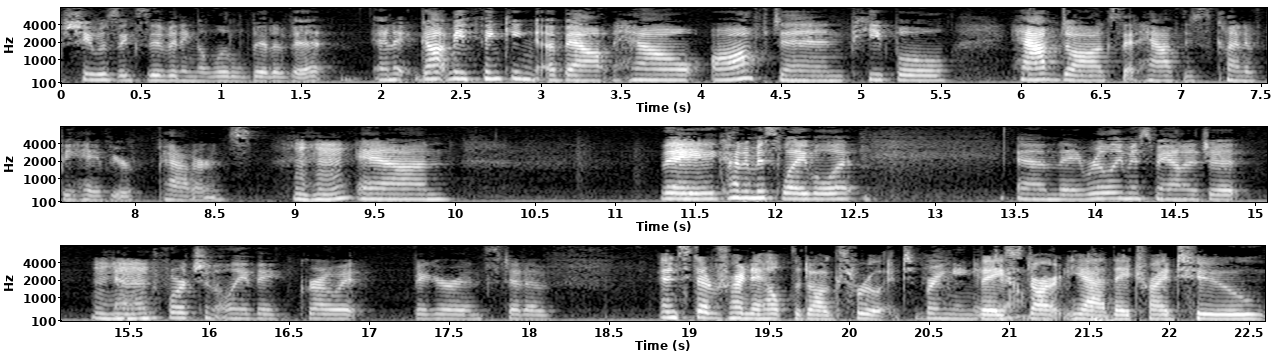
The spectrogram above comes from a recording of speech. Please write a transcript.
she was exhibiting a little bit of it. And it got me thinking about how often people have dogs that have these kind of behavior patterns. Mm-hmm. And they kind of mislabel it and they really mismanage it. Mhm. And unfortunately, they grow it bigger instead of Instead of trying to help the dog through it, Bringing it they down. start, yeah, they try to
